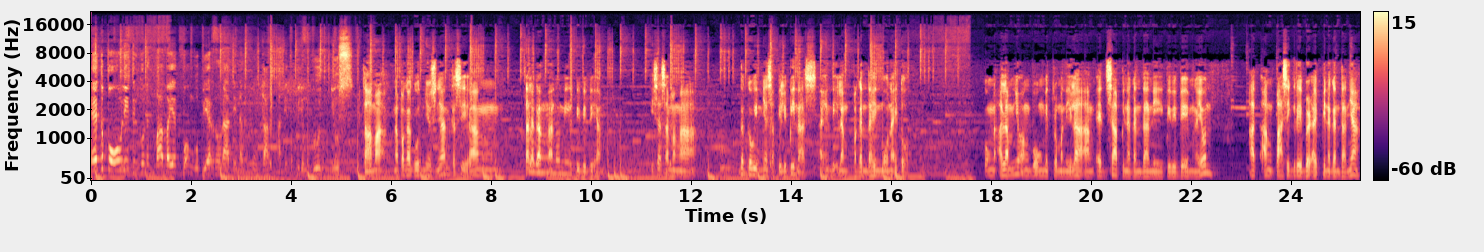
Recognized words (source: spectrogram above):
Ito po, ulitin ko, nagbabayad po ang gobyerno natin ng utang. At ito po yung good news. Tama, napaka good news niyan kasi ang talagang ano ni PBBM, isa sa mga gagawin niya sa Pilipinas ay hindi lang pagandahin muna ito. Kung alam nyo ang buong Metro Manila, ang EDSA pinaganda ni PBBM ngayon at ang Pasig River ay pinaganda niya.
